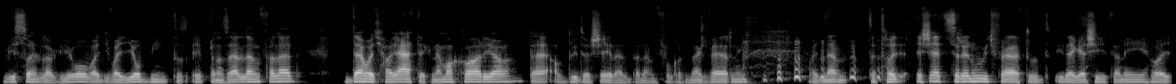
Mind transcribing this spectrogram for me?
viszonylag jó, vagy, vagy jobb, mint az, éppen az ellenfeled, de hogyha a játék nem akarja, te a büdös életben nem fogod megverni, vagy nem, tehát hogy, és egyszerűen úgy fel tud idegesíteni, hogy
